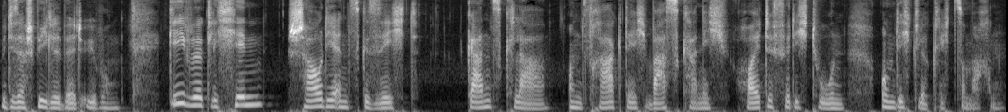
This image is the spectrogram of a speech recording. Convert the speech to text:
mit dieser Spiegelbildübung. Geh wirklich hin, schau dir ins Gesicht ganz klar und frag dich, was kann ich heute für dich tun, um dich glücklich zu machen.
